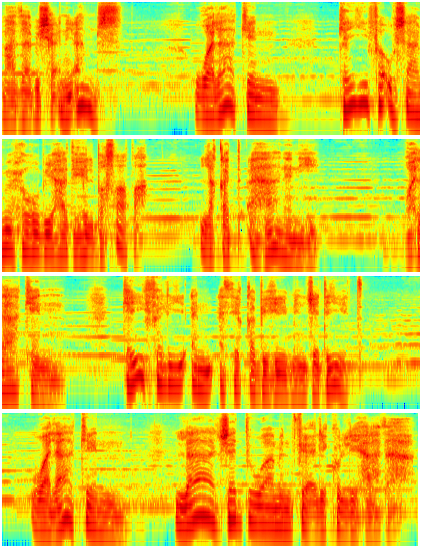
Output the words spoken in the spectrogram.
ماذا بشأن أمس؟ ولكن كيف أسامحه بهذه البساطة؟ لقد أهانني. ولكن كيف لي أن أثق به من جديد؟ ولكن لا جدوى من فعل كل هذا.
